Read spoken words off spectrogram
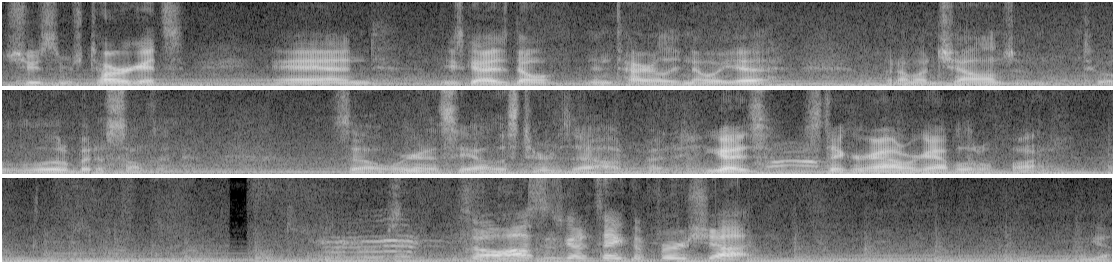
shoot some targets, and these guys don't entirely know it yet, but I'm gonna challenge them to a little bit of something. So we're gonna see how this turns out. But you guys stick around, we're gonna have a little fun. So Austin's gonna take the first shot. Here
